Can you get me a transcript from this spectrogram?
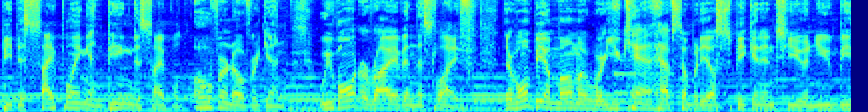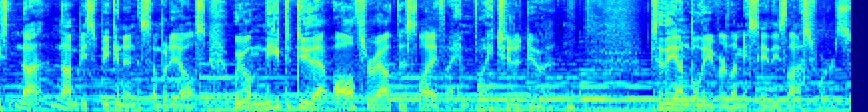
be discipling and being discipled over and over again. We won't arrive in this life. There won't be a moment where you can't have somebody else speaking into you and you be not not be speaking into somebody else. We will need to do that all throughout this life. I invite you to do it. To the unbeliever let me say these last words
